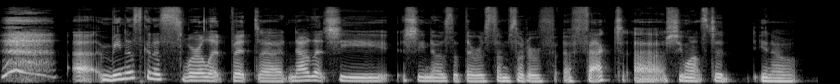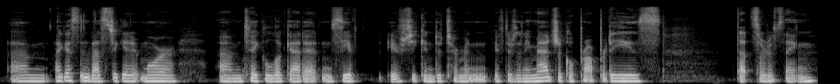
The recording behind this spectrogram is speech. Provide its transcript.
uh, Mina's gonna swirl it, but uh, now that she she knows that there was some sort of effect, uh, she wants to, you know, um, I guess investigate it more, um, take a look at it, and see if if she can determine if there's any magical properties, that sort of thing.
